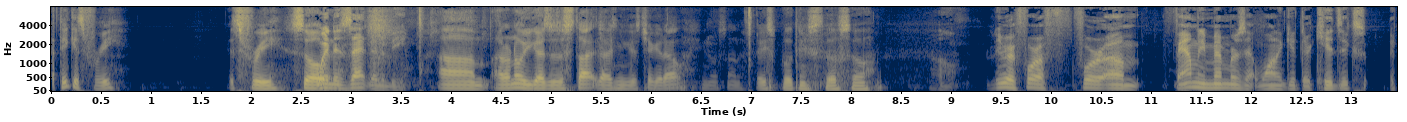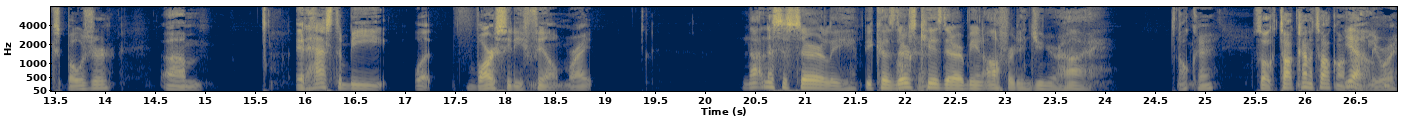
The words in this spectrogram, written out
I think it's free. It's free. So When is that going to be? um, I don't know. You guys are just start. Guys, can you guys check it out? You know, it's on Facebook and stuff. So Leroy, for a, for um family members that want to get their kids ex- exposure, um, it has to be what varsity film, right? not necessarily because there's Okay. kids that are being offered in junior high. Okay. So talk, kind of talk on Yeah. that, Leroy.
